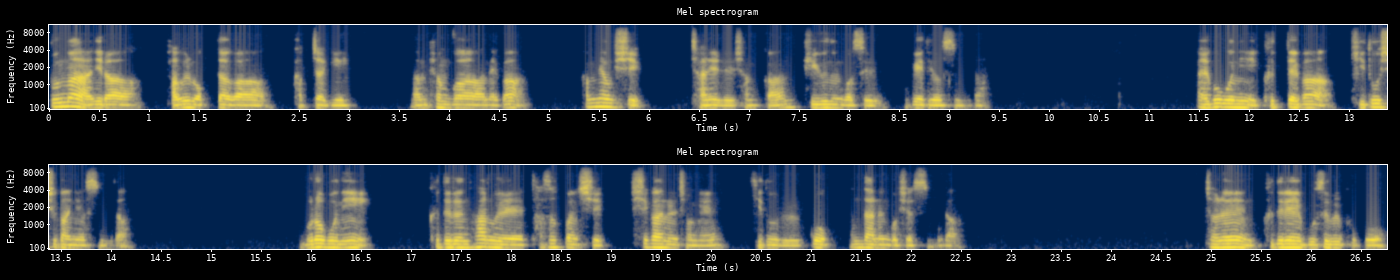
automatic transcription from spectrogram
뿐만 아니라 밥을 먹다가 갑자기 남편과 아내가 한 명씩 자리를 잠깐 비우는 것을 보게 되었습니다. 알고 보니 그때가 기도 시간이었습니다. 물어보니 그들은 하루에 다섯 번씩 시간을 정해 기도를 꼭 한다는 것이었습니다. 저는 그들의 모습을 보고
